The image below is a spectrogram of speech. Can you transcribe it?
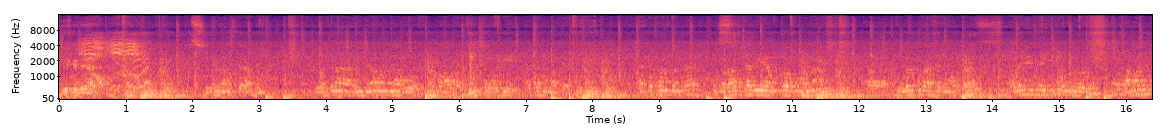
ಎಲ್ರಿಗೂ ನಮಸ್ಕಾರ. ಇವತ್ತಿನ ಈ ದಿನವನ್ನು ನಾವು ಬಹಳ ವಿಶೇಷವಾಗಿ ಆಚರಣೆ ಮಾಡ್ತಾ ಇದ್ದೀವಿ. ಯಾಕಪ್ಪ ಅಂತಂದ್ರೆ, ಒಬ್ಬ ರಾಜಕಾರಣಿಯ ಹುಟ್ಟುಹಬ್ಬವನ್ನು ಎಲ್ಲರೂ ಕೂಡ ಆಚರಣೆ ಮಾಡ್ತಾರೆ. ಅದೇ ರೀತಿಯಾಗಿ ಒಂದು ಸಮಾಜದ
